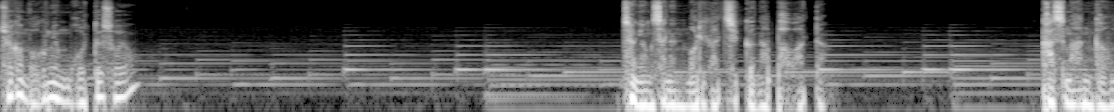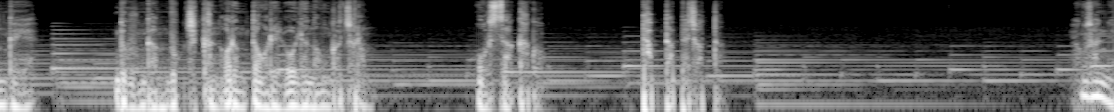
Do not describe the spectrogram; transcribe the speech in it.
제가 먹으면 뭐 어때서요? 장영사는 머리가 지끈 아파왔다. 가슴 한가운데에 누군가 묵직한 얼음 덩어리를 올려놓은 것처럼 오싹하고 답답해졌다. 형사님,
